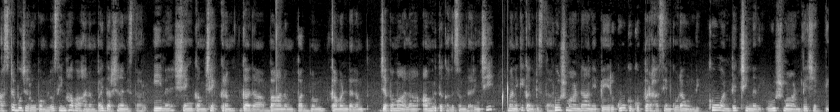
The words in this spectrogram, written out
అష్టభుజ రూపంలో సింహవాహనంపై దర్శనమిస్తారు. ఈమె శంఖం చక్రం గద బాణం పద్మం కమండలం జపమాల అమృత కలసం ధరించి మనకి కనిపిస్తారు. కూష్మాండ అనే పేరుకు ఒక గొప్ప రహస్యం కూడా ఉంది. కు అంటే చిన్నది ఊష్మ అంటే శక్తి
